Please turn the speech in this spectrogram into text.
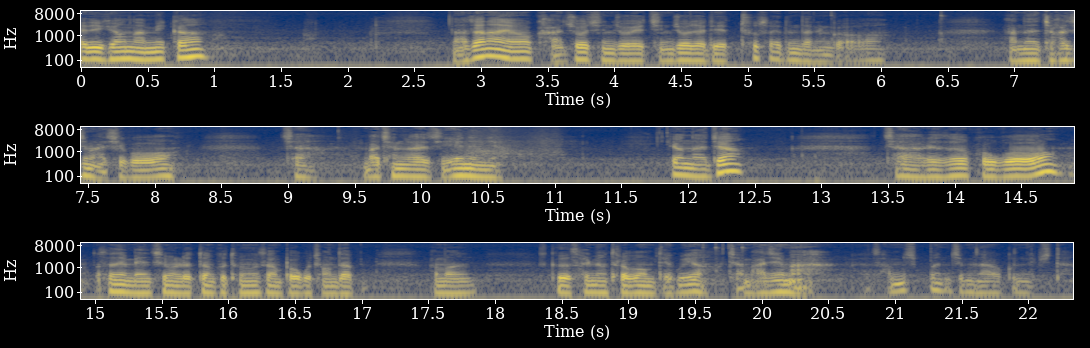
애들 기억납니까? 나잖아요. 가주어 진조의 진조 자리에 투 써야 된다는 거. 아는 척 하지 마시고. 자, 마찬가지. 얘는요. 기억나죠? 자, 그래서 그거 선생님 맨 처음 올렸던 그 동영상 보고 정답 한번 그 설명 들어보면 되고요. 자, 마지막 30번쯤 나오고 끝냅시다.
